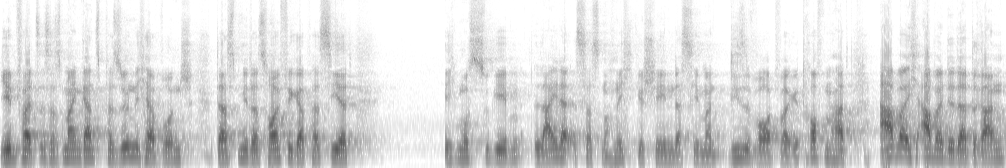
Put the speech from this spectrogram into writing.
Jedenfalls ist es mein ganz persönlicher Wunsch, dass mir das häufiger passiert. Ich muss zugeben, leider ist das noch nicht geschehen, dass jemand diese Wortwahl getroffen hat, aber ich arbeite daran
